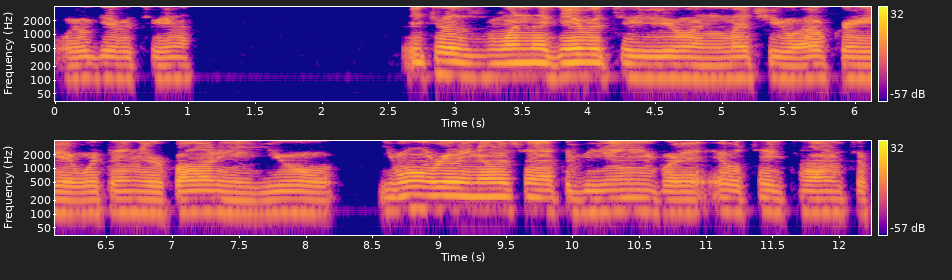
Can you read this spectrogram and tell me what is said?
we'll give it to you. Because when they give it to you and let you upgrade it within your body, you you won't really notice it at the beginning, but it, it will take time to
